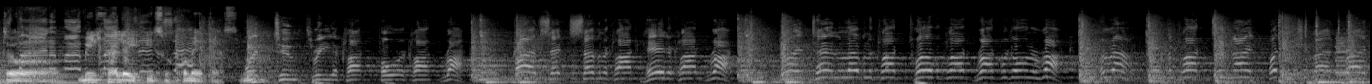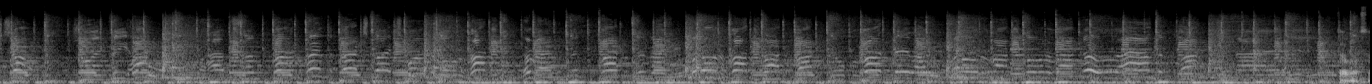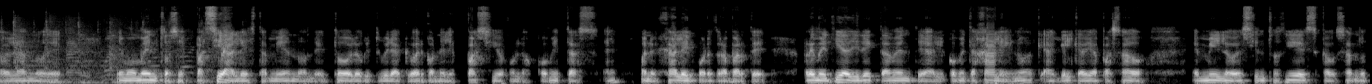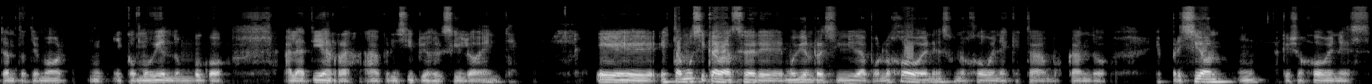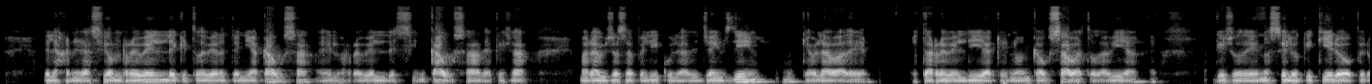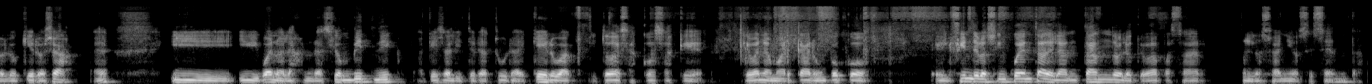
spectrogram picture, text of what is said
Supuesto Bill Haley y sus cometas. ¿no? 1, 2, 3 o'clock, 4 o'clock, rock. 5, 6, 7 o'clock, 8 o'clock, rock. 9, 10, 11 o'clock, 12 o'clock, rock. We're gonna rock around the clock tonight. Put your glad rags on. Join me home. We'll have some fun when the clock strikes one. We're gonna rock around the clock tonight. We're gonna rock, rock, rock till broad daylight. We're gonna rock, gonna rock around the clock tonight. Estamos hablando de de momentos espaciales también, donde todo lo que tuviera que ver con el espacio, con los cometas, ¿eh? bueno, Halley por otra parte remetía directamente al cometa Halley, ¿no? aquel que había pasado en 1910 causando tanto temor y conmoviendo un poco a la Tierra a principios del siglo XX. Eh, esta música va a ser eh, muy bien recibida por los jóvenes, unos jóvenes que estaban buscando expresión, aquellos jóvenes de la generación rebelde que todavía no tenía causa, ¿eh? los rebeldes sin causa, de aquella maravillosa película de James Dean, que hablaba de esta rebeldía que no encausaba todavía, ¿eh? aquello de no sé lo que quiero, pero lo quiero ya. ¿eh? Y, bueno, la generación beatnik, aquella literatura de Kerouac y todas esas cosas que, que van a marcar un poco el fin de los 50, adelantando lo que va a pasar en los años 60.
